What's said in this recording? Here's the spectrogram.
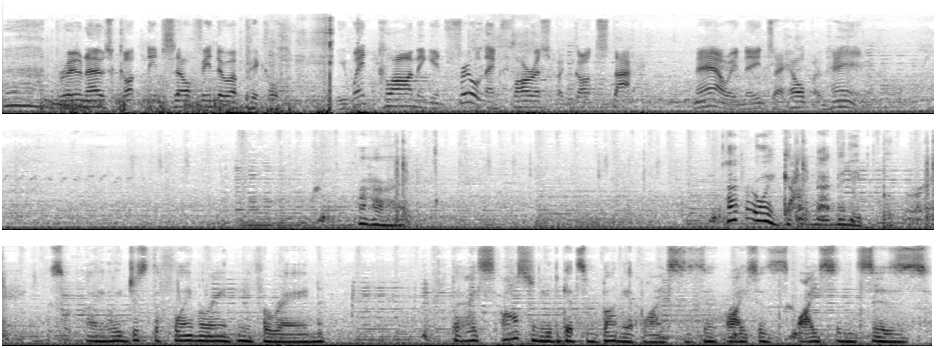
Ah, Bruno's gotten himself into a pickle. He went climbing in Frillneck Forest but got stuck. Now he needs a helping hand. Alright. I haven't really gotten that many boomerangs. Like, just the flame Flamerang Infrarang. But I also need to get some Bunyip licenses. licenses, licenses.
